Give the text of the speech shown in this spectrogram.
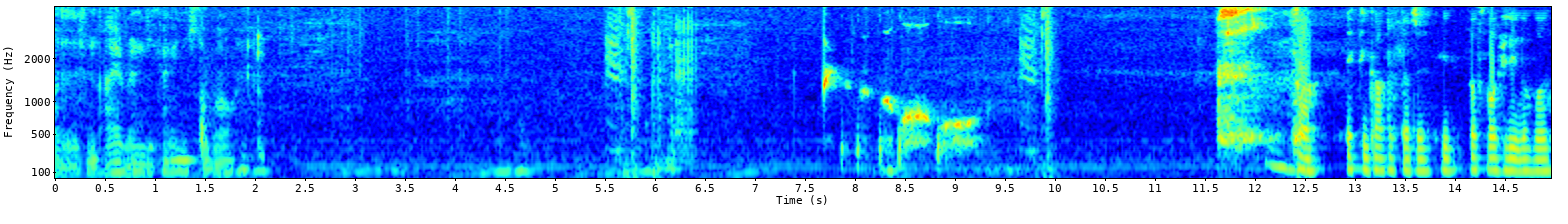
Oh, das ist ein Iron, die kann ich nicht gebrauchen. So, 16k Festplatte. Was brauche ich für die nochmal?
